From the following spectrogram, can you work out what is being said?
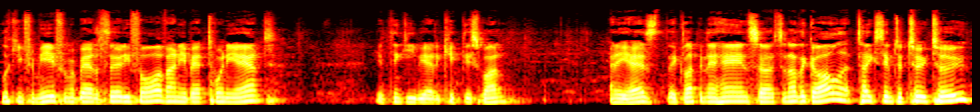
looking from here from about a 35, only about 20 out. You'd think he'd be able to kick this one. And he has. They're clapping their hands, so it's another goal. That takes them to 2 2.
